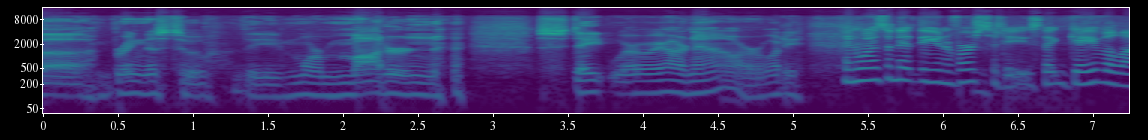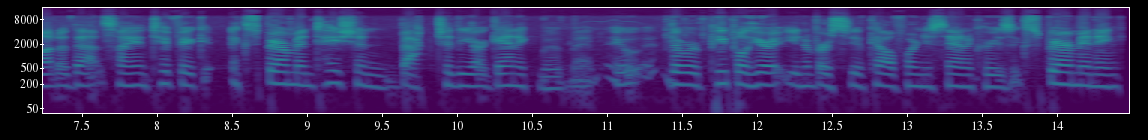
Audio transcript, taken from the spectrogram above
uh, bring this to the more modern state where we are now or what do you and wasn't it the universities that gave a lot of that scientific experimentation back to the organic movement? It, there were people here at university of california santa cruz experimenting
